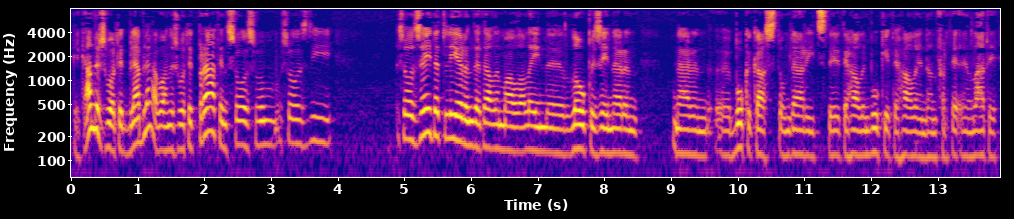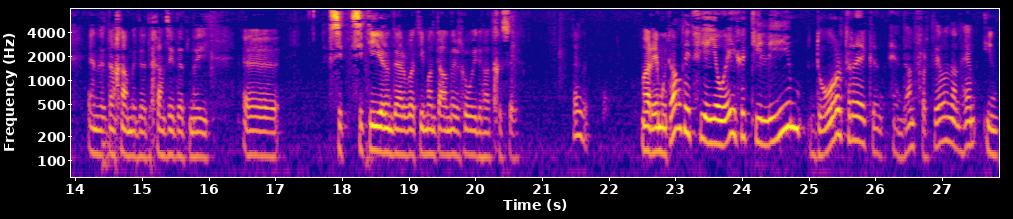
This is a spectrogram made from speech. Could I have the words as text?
Kijk, anders wordt het bla bla, anders wordt het praten, zoals, zoals die, zoals zij dat leren, dat allemaal alleen eh, lopen ze naar een, naar een eh, boekenkast om daar iets te, te halen, een boekje te halen en dan en laten, en eh, dan gaan, we gaan ze dat mee cit- citeren daar wat iemand anders ooit had gezegd. Maar je moet altijd via jouw eigen kilim doortrekken en dan vertellen aan hem in,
